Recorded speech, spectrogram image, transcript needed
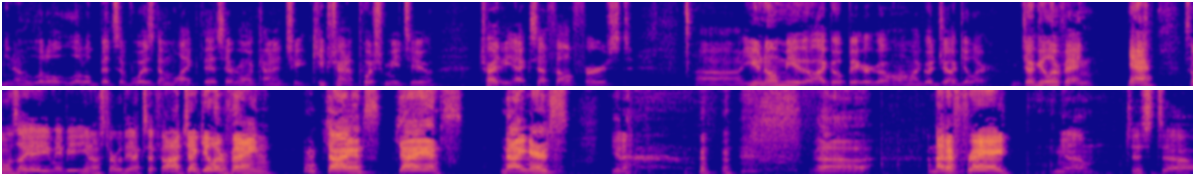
you know little little bits of wisdom like this. Everyone kind of keeps trying to push me to try the XFL first. Uh, you know me though. I go big or go home. I go jugular. Jugular vein. Yeah. Someone's like, hey, maybe you know, start with the XFL. Ah, jugular vein. Giants, Giants, Niners. You know, uh, I'm not afraid. You know, just uh,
